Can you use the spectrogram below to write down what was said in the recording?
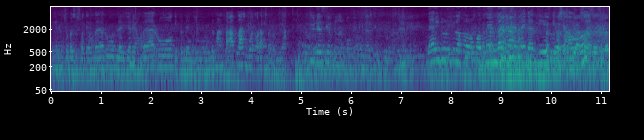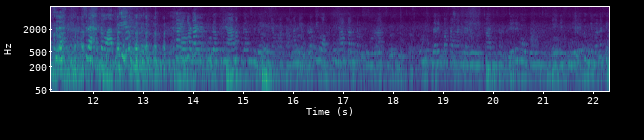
ingin mencoba sesuatu yang baru belajar yang baru gitu. Dan ingin bermanfaat lah buat orang banyak. Tapi udah siap dengan komen negatif dari dulu juga kalau komen banyak yang negatif insya Allah. sudah sudah sudah terlatih. Kak ini kan udah punya anak dan sudah punya pasangan ya berarti waktunya akan terkuras gitu. Untuk dari pasangan dari Kanisa sendiri maupun JJ sendiri itu gimana sih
